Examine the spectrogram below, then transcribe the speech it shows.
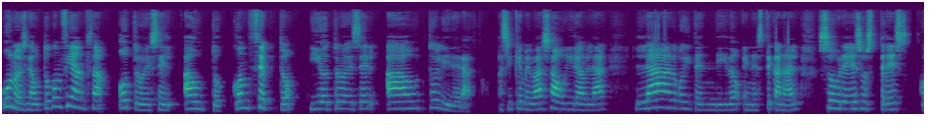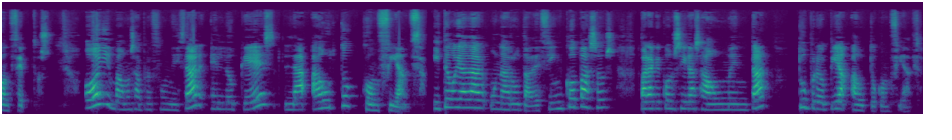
Uno es la autoconfianza, otro es el autoconcepto y otro es el autoliderazgo. Así que me vas a oír hablar largo y tendido en este canal sobre esos tres conceptos. Hoy vamos a profundizar en lo que es la autoconfianza y te voy a dar una ruta de cinco pasos para que consigas aumentar tu propia autoconfianza.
